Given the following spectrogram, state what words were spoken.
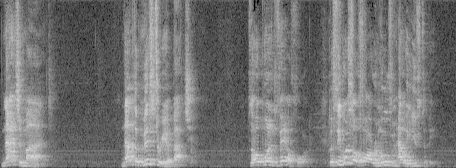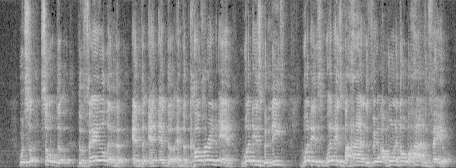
Not your mind. Not the mystery about you. It's the whole point of the veil for it. But see, we're so far removed from how we used to be. So, so the, the veil and the and the and, and the and the covering and what is beneath, what is what is behind the veil. I want to go behind the veil.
